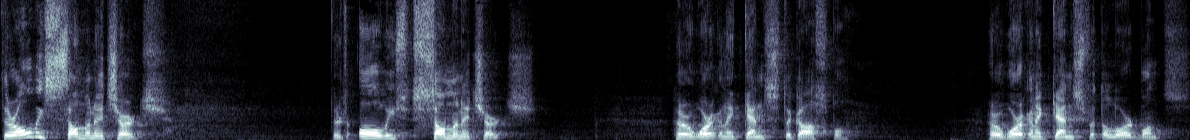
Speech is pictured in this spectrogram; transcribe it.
There are always some in a church. There's always some in a church who are working against the gospel, who are working against what the Lord wants.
